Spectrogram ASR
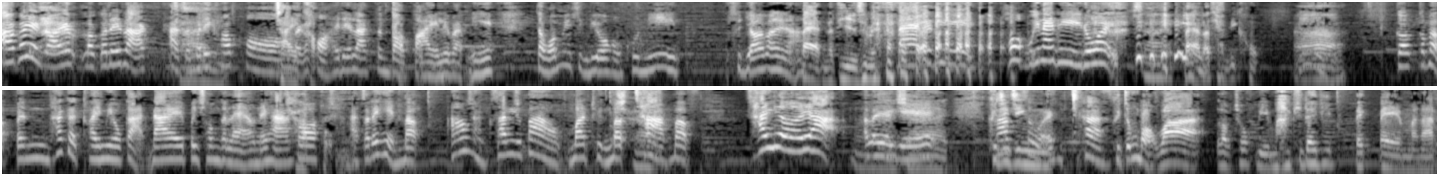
อะก็อย่างน้อยเราก็ได้รักอาจจะไม่ได้ครอบครองใช่แต่ก็ครับ ขอให้ได้รักจนต่อไปเลยแบบนี้ แต่ว่ามิวสิกวิดีโอของคุณนี่สุดยอดมากเลยนะแปดนาทีใช่ไหมแปดนาทีหกวินาทีด้วย ใช่แปดแล้วแถมอีกหกอ่า ก็ก็แบบเป็นถ้าเกิดใครมีโอกาสได้ไปชมกันแล้วนะคะ ครัก็บผมอาจจะได้เห็นแบบ อ้าวหนังสั้นหรือเปล่า มาถึงแบบใช่ ฉากแบบ ใช่เลยอะอะไรอย่างเงี้ย ใช่คือจริงภาพสวยค่ะๆคือต้องบอกว่าเราโชคดีมากที่ได้พี่เป๊กเปรมมานัด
